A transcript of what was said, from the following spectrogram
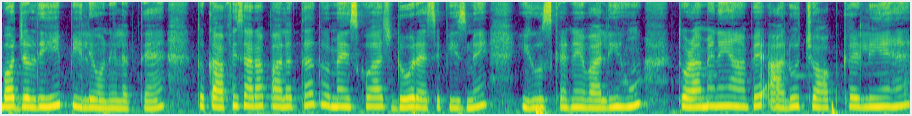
बहुत जल्दी ही पीले होने लगते हैं। तो काफ़ी सारा पालक था तो मैं इसको आज दो रेसिपीज़ में यूज़ करने वाली हूँ। थोड़ा मैंने यहाँ पे आलू चॉप कर लिए हैं,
